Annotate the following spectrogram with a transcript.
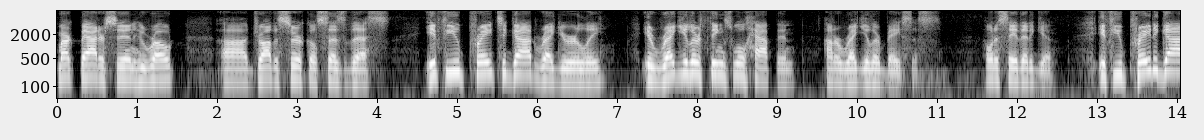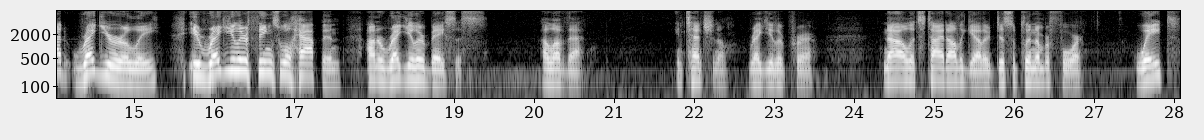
Mark Batterson, who wrote uh, Draw the Circle, says this If you pray to God regularly, irregular things will happen on a regular basis. I want to say that again. If you pray to God regularly, irregular things will happen on a regular basis. I love that. Intentional, regular prayer. Now let's tie it all together. Discipline number four wait,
